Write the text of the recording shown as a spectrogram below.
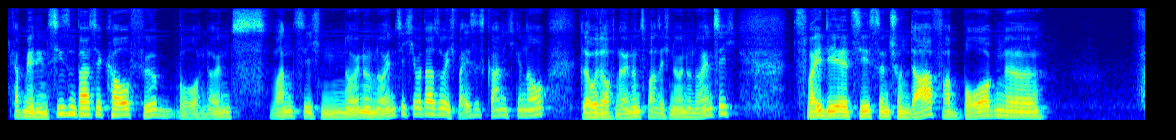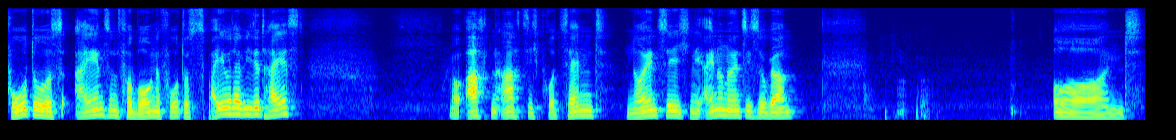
Ich habe mir den Season Pass gekauft für 29,99 oder so. Ich weiß es gar nicht genau. Ich glaube doch 29,99. Zwei DLCs sind schon da. Verborgene Fotos 1 und verborgene Fotos 2 oder wie das heißt. 88 Prozent, 90, nee 91 sogar. Und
